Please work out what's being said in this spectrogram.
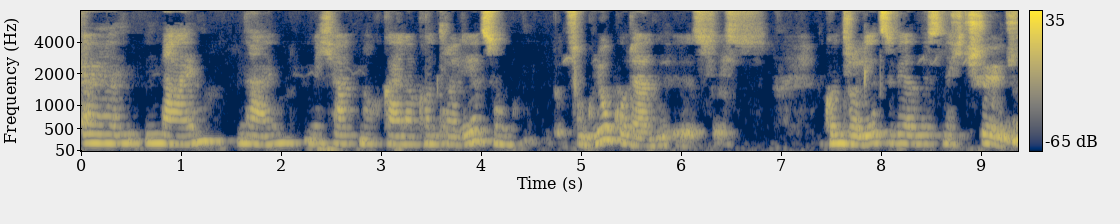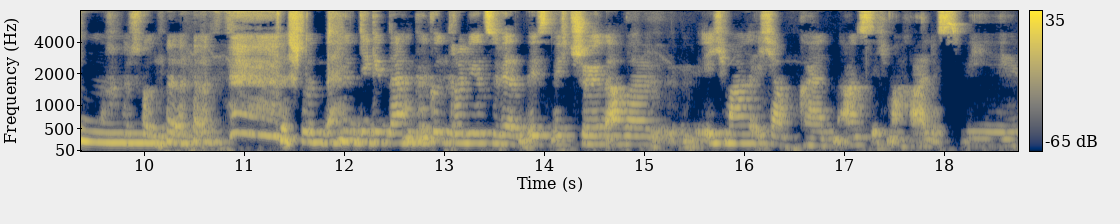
Ähm, nein, nein, mich hat noch keiner kontrolliert, zum, zum Glück oder es ist kontrolliert zu werden ist nicht schön. Mm. Schon, das stimmt. die Gedanke, kontrolliert zu werden, ist nicht schön. Aber ich mache, ich habe keine Angst. Ich mache alles wie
